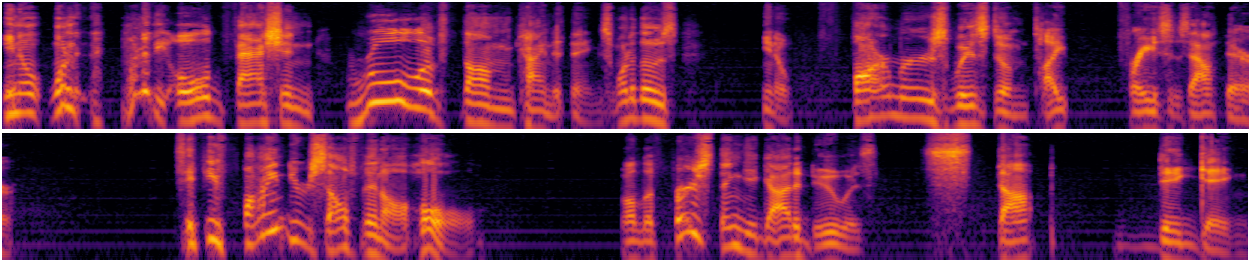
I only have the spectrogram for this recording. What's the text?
You know, one, one of the old fashioned rule of thumb kind of things, one of those, you know, farmer's wisdom type phrases out there. If you find yourself in a hole, well, the first thing you got to do is stop digging.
